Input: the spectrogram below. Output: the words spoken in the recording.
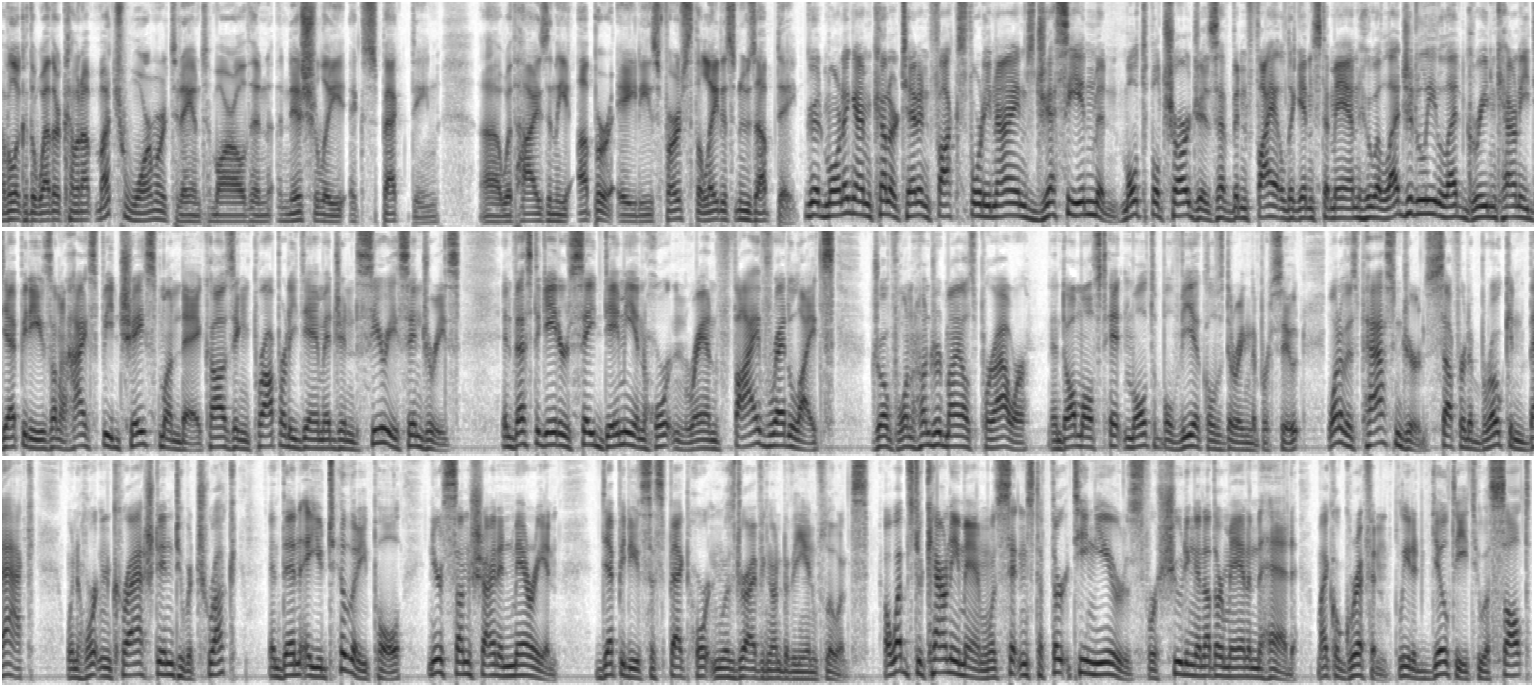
Have a look at the weather coming up. Much warmer today and tomorrow than initially expecting uh, with highs in the upper 80s. First, the latest news update. Good morning. I'm KOLR 10 and Fox 49's Jesse Inman. Multiple charges have been filed against a man who allegedly led Greene County deputies on a high speed chase Monday, causing property damage and serious injuries. Investigators say Damian Horton ran five red lights drove 100 miles per hour and almost hit multiple vehicles during the pursuit. One of his passengers suffered a broken back when Horton crashed into a truck and then a utility pole near Sunshine and Marion. Deputies suspect Horton was driving under the influence. A Webster County man was sentenced to 13 years for shooting another man in the head. Michael Griffin pleaded guilty to assault.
